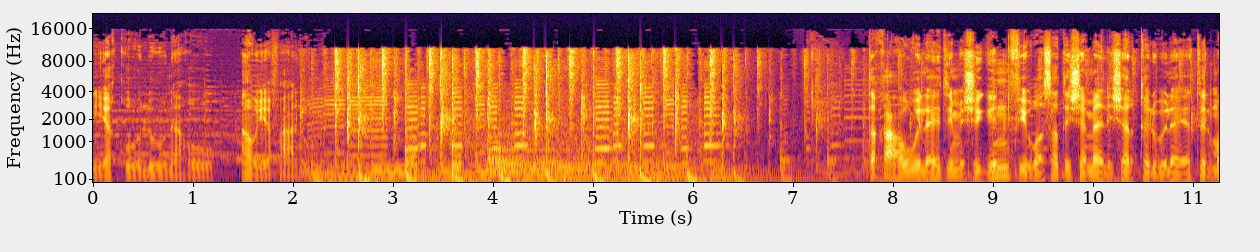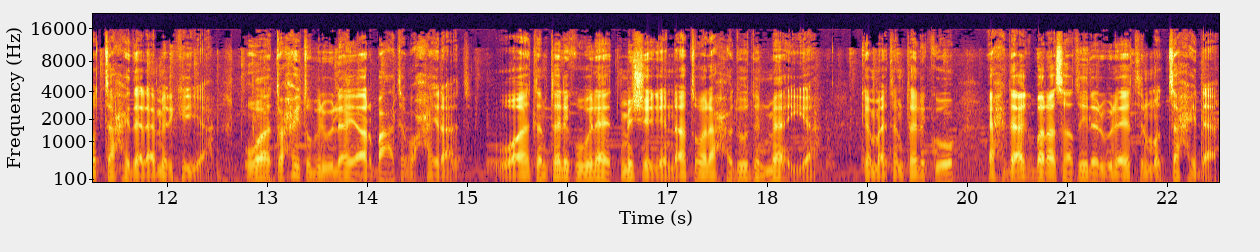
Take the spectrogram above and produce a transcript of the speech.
يقولونه أو يفعلونه. تقع ولاية ميشيغان في وسط شمال شرق الولايات المتحدة الأمريكية وتحيط بالولاية أربعة بحيرات وتمتلك ولاية ميشيغان أطول حدود مائية. كما تمتلك إحدى أكبر أساطيل الولايات المتحدة.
